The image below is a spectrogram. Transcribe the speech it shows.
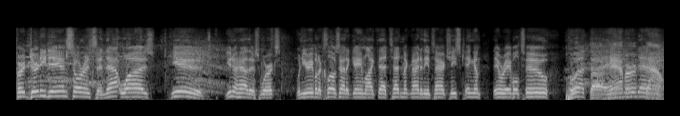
For Dirty Dan Sorensen, that was huge. You know how this works. When you're able to close out a game like that, Ted McKnight and the entire Chiefs Kingdom, they were able to put the hammer down,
